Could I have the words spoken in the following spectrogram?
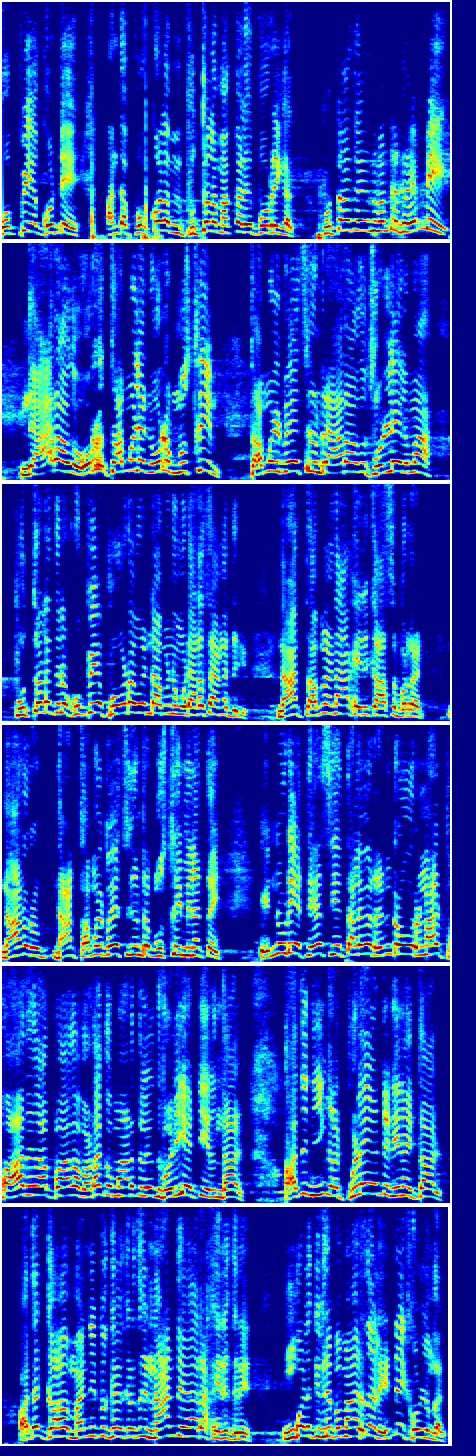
கொப்பையை கொண்டு அந்த புக்கல புத்தள மக்களுக்கு போடுறீங்க. புத்தகத்துல இருந்து வந்திருக்கிற எம்பி இந்த யாராவது ஒரு தமிழன் ஒரு முஸ்லீம். தமிழ் பேசுகின்ற யாராவது சொல்லேலுமா? புத்தளத்துல குப்பையை போட வேண்டாம்னு உங்களுடைய அரசாங்கத்துக்கு. நான் தமிழனாக இருக்க ஆசைப்படுறேன். நான் ஒரு நான் தமிழ் பேசுகின்ற முஸ்லீம் இனத்தை என்னுடைய தேசிய தலைவர் என்று ஒரு நாள் பாதுகாப்பாக வடக்கு மாநிலத்திலிருந்து வெளியேற்றி இருந்தால் அது நீங்கள் பிழை என்று நினைத்தால் அதற்காக மன்னிப்பு கேட்கறதுக்கு நான் தயாராக இருக்கிறேன். உங்களுக்கு விருப்பமாக இருந்தால் என்னை கொள்ளுங்கள்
